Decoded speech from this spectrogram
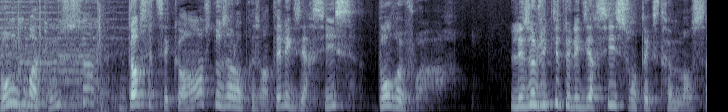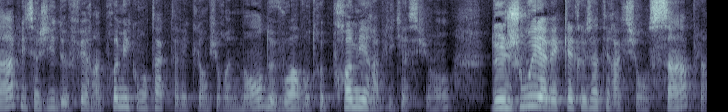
Bonjour à tous, dans cette séquence nous allons présenter l'exercice Bon revoir. Les objectifs de l'exercice sont extrêmement simples, il s'agit de faire un premier contact avec l'environnement, de voir votre première application, de jouer avec quelques interactions simples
